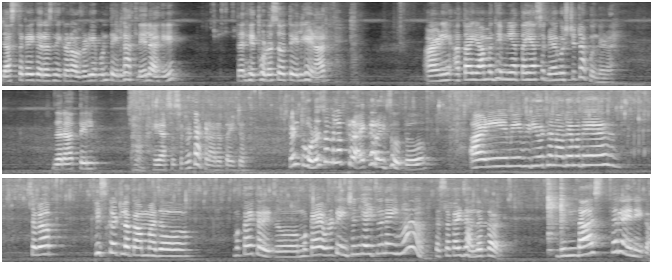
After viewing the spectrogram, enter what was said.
जास्त काही गरज नाही कारण ऑलरेडी आपण तेल घातलेलं आहे. तर हे थोडंसं तेल घेणार. आणि आता यामध्ये मी आता या सगळ्या गोष्टी टाकून देणार. जरा तेल हां हे असं सगळं टाकणार आता याच्यात. कारण थोडंसं मला फ्राय करायचं होतं. आणि मी व्हिडिओच्या नाद्यामध्ये सगळं फिसकटलं काम माझं. मग काय करायचं? मग काय एवढं टेन्शन घ्यायचं नाही हां? तसं काही झालं तर. बिंदास्त नाही का?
